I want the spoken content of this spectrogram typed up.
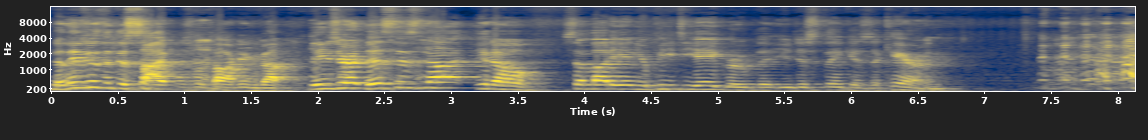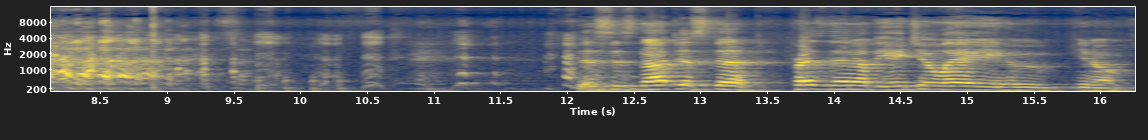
Now these are the disciples we're talking about. These are this is not, you know, somebody in your PTA group that you just think is a Karen. this is not just the president of the HOA who, you know,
